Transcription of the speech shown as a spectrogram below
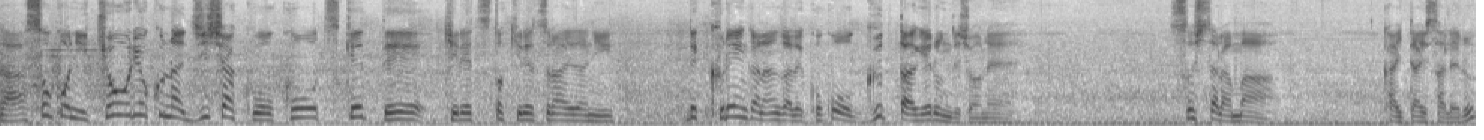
あそこに強力な磁石をこうつけて亀裂と亀裂の間にでクレーンかなんかでここをグッと上げるんでしょうね。そしたらまあ解体される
